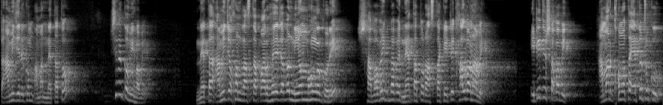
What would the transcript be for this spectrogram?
তা আমি যেরকম, আমার নেতা তো সেরকমই হবে। নেতা, আমি যখন রাস্তা পার হয়ে যাব, নিয়ম ভঙ্গ করে স্বাভাবিকভাবে নেতা তো রাস্তা কেটে খাল বানাবে। এটাই তো স্বাভাবিক। আমার ক্ষমতা এতটুকু,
